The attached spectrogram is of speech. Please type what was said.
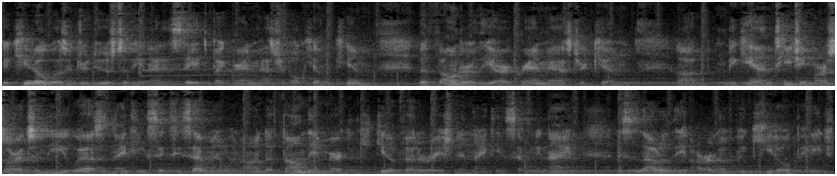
Kikido was introduced to the United States by Grandmaster Okyung Kim. The founder of the art, Grandmaster Kim, uh, began teaching martial arts in the U.S. in 1967 and went on to found the American Kikido Federation in 1979. This is out of the Art of Kikido, page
